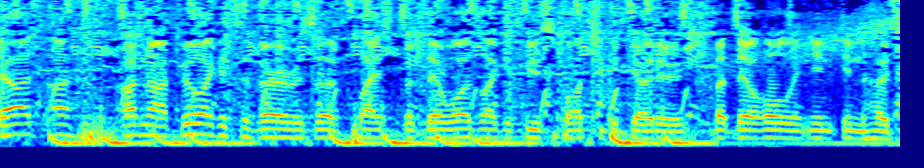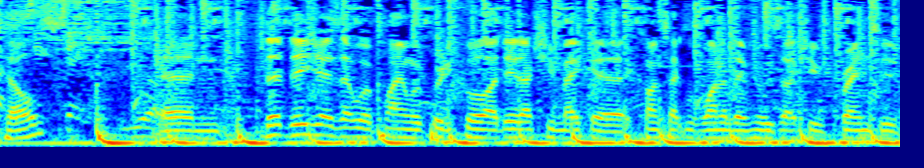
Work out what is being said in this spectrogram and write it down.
Yeah, I, I, I don't know. I feel like it's a very reserved place, but there was like a few spots you could go to, but they're all in, in, in hotels. And the DJs that were playing were pretty cool. I did actually make a contact with one of them who was actually friends with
